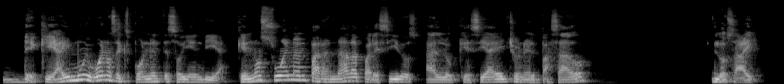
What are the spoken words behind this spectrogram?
de que hay muy buenos exponentes hoy en día que no suenan para nada parecidos a lo que se ha hecho en el pasado, los hay.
